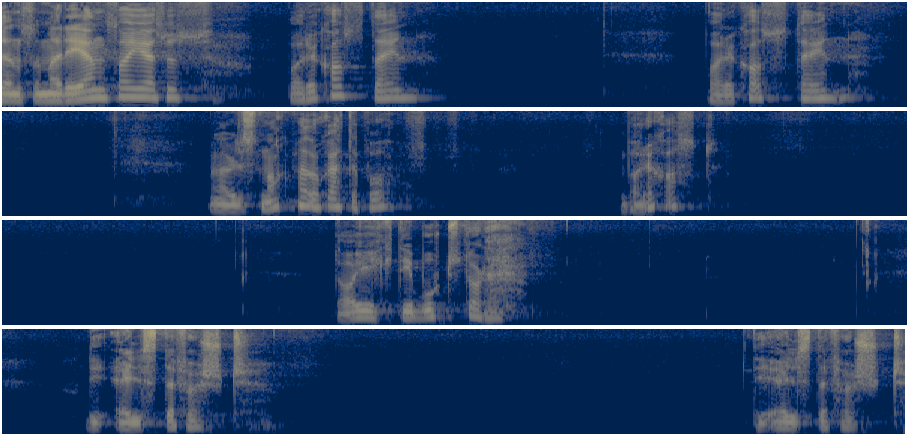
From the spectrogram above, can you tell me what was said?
Den som er ren, sa Jesus, bare kast stein. Bare kast stein. Men jeg vil snakke med dere etterpå. Bare kast. Da gikk de bort, står det. De eldste først. De eldste først.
